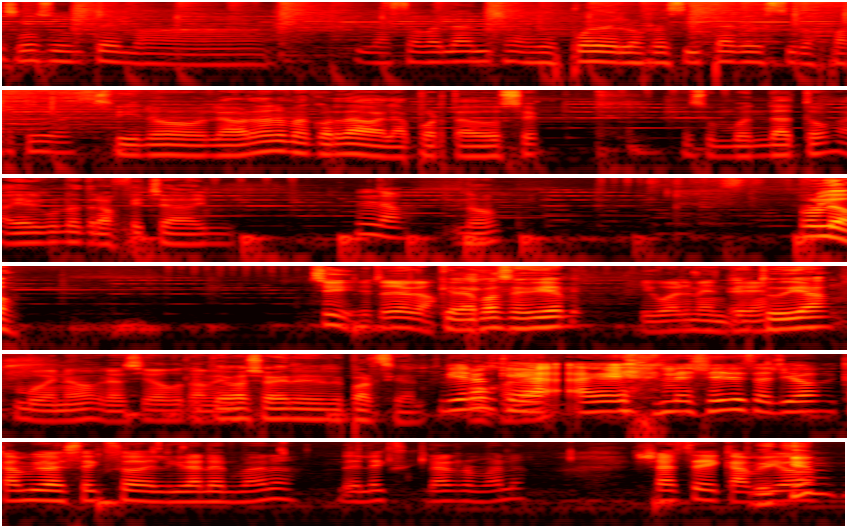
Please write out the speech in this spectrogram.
Eso es un tema. Las avalanchas después de los recitales y los partidos. Sí, no, la verdad no me acordaba la puerta 12. Es un buen dato. ¿Hay alguna otra fecha? No. No. Rulo, Sí, estoy acá. que la pases bien. Igualmente. Estudia. Bueno, gracias a vos Que te también. vaya bien en el parcial. ¿Vieron Ojalá. que a- en el serie salió cambio de sexo del gran hermano? Del ex gran hermano. Ya se cambió. quién?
